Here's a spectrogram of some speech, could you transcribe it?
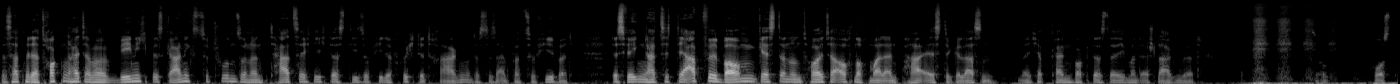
das hat mit der Trockenheit aber wenig bis gar nichts zu tun, sondern tatsächlich, dass die so viele Früchte tragen und dass das einfach zu viel wird. Deswegen hat der Apfelbaum gestern und heute auch noch mal ein paar Äste gelassen. Ich habe keinen Bock, dass da jemand erschlagen wird. So, Prost.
